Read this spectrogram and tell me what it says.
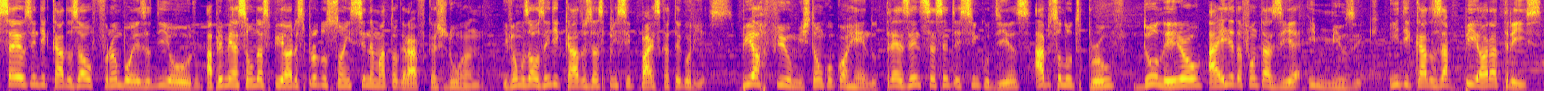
E saiu os indicados ao Framboesa de Ouro, a premiação das piores produções cinematográficas do ano. E vamos aos indicados das principais categorias. Pior filme estão concorrendo 365 Dias, Absolute Proof, Doolittle, A Ilha da Fantasia e Music. Indicados a pior atriz,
